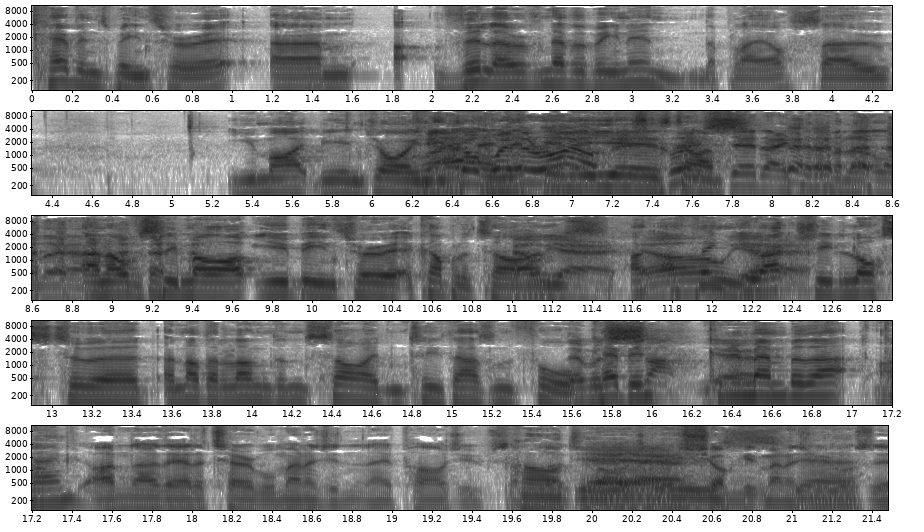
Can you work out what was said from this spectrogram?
Kevin's been through it. Um, uh, Villa have never been in the playoffs, so you might be enjoying You've that got in, a- in a on this, year's time. Did, I did have a little. Uh, And obviously, Mark, you've been through it a couple of times. yeah. I, I Oh, think you yeah. actually lost to a, another London side in 2004. Kevin, some- can yeah. you remember that game? I know they had a terrible manager, didn't they? Pardew. something Pardew, yeah. Pardew, he Shocking manager yeah. he was, yeah.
